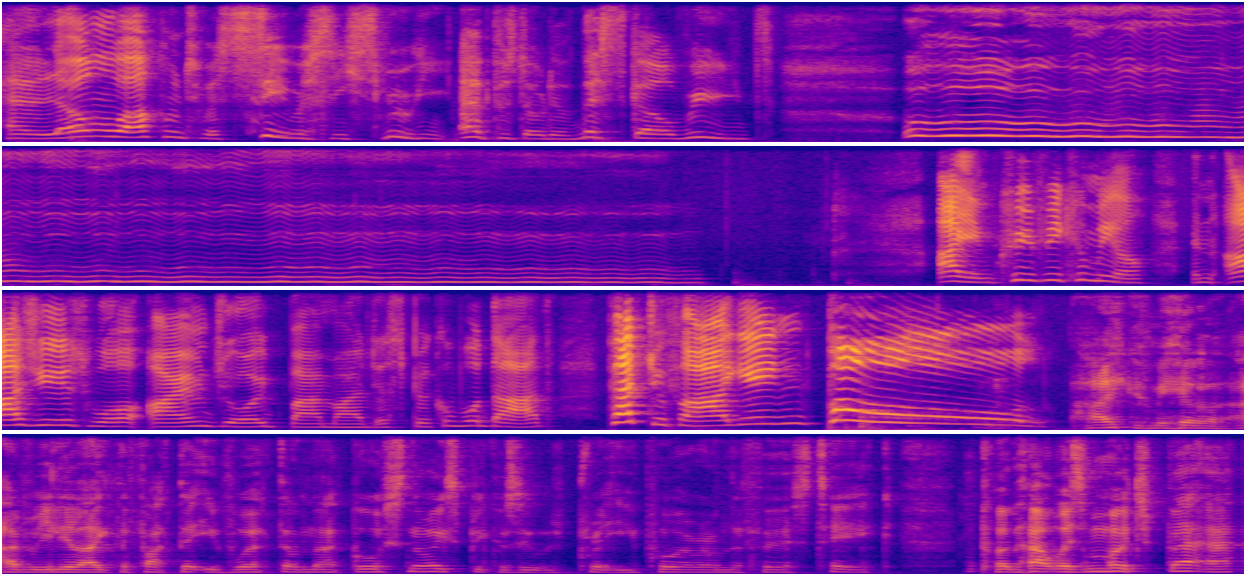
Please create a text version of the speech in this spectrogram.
Hello and welcome to a seriously spooky episode of This Girl Reads. Ooh. I am Creepy Camille, and as usual, I am joined by my despicable dad, Petrifying Paul! Hi Camille, I really like the fact that you've worked on that ghost noise because it was pretty poor on the first take, but that was much better.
